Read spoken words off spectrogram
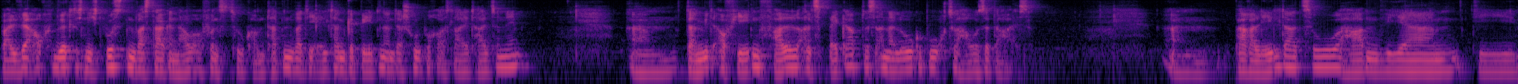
weil wir auch wirklich nicht wussten, was da genau auf uns zukommt, hatten wir die Eltern gebeten, an der Schulbuchausleihe teilzunehmen. Ähm, damit auf jeden Fall als Backup das analoge Buch zu Hause da ist. Ähm, parallel dazu haben wir die,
